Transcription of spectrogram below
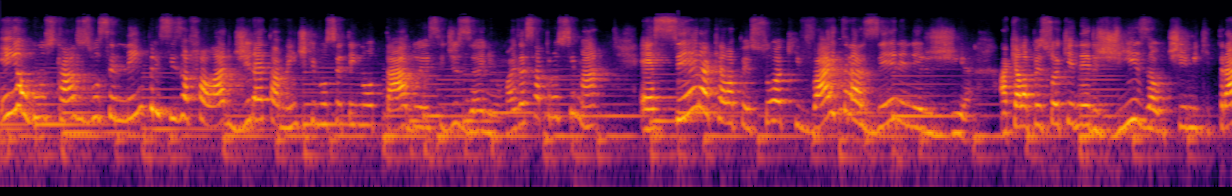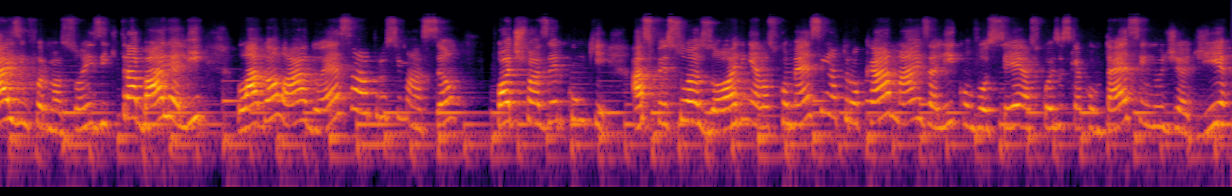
Em alguns casos, você nem precisa falar diretamente que você tem notado esse desânimo, mas é se aproximar. É ser aquela pessoa que vai trazer energia, aquela pessoa que energiza o time, que traz informações e que trabalha ali lado a lado. Essa aproximação pode fazer com que as pessoas olhem, elas comecem a trocar mais ali com você as coisas que acontecem no dia a dia,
